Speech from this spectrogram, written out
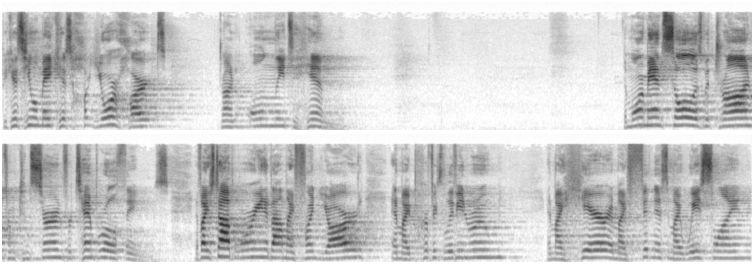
because he will make his, your heart drawn only to him The more man's soul is withdrawn from concern for temporal things. If I stop worrying about my front yard and my perfect living room, and my hair and my fitness and my waistline,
